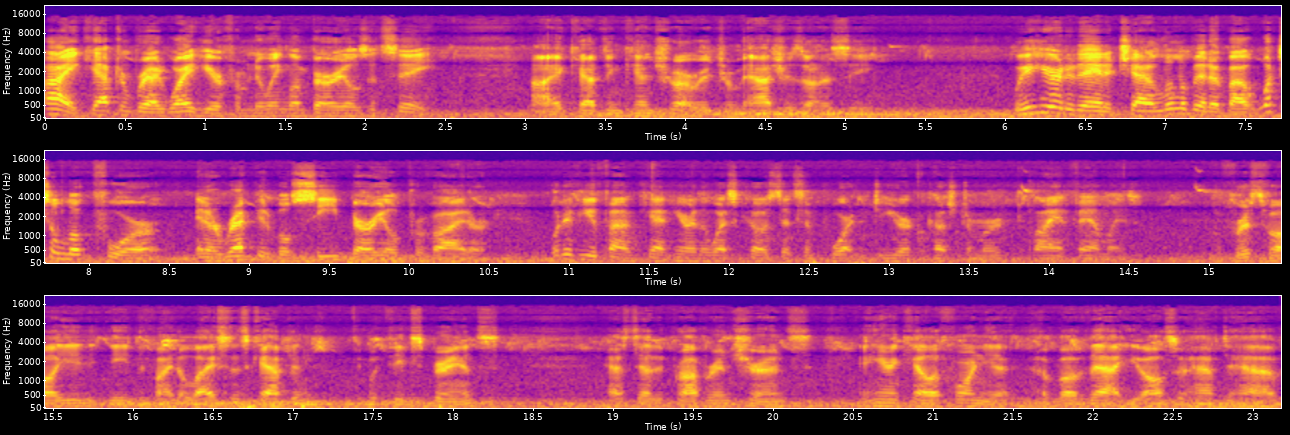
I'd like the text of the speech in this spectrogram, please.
Hi, Captain Brad White here from New England Burials at Sea. Hi, Captain Ken Shortridge from Ashes on the Sea. We're here today to chat a little bit about what to look for in a reputable sea burial provider. What have you found, Ken, here on the West Coast that's important to your customer, client families? First of all, you need to find a licensed captain with the experience, has to have the proper insurance, and here in California, above that, you also have to have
